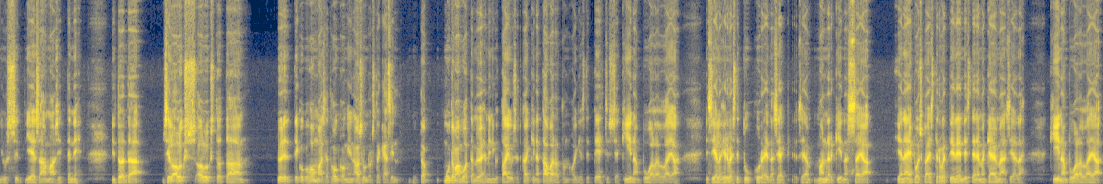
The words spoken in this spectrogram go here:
Jussi jeesaamaan sitten, niin, niin tuota, silloin aluksi, aluksi tota, pyöritettiin koko hommaa sieltä Hongkongin asunnosta käsin, mutta muutama vuotta myöhemmin niin tajusin, että kaikki nämä tavarat on oikeasti tehty siellä Kiinan puolella ja, ja siellä on hirveästi tukkureita siellä, siellä Manner-Kiinassa ja, ja näin poispäin. Sitten ruvettiin entistä enemmän käymään siellä Kiinan puolella ja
